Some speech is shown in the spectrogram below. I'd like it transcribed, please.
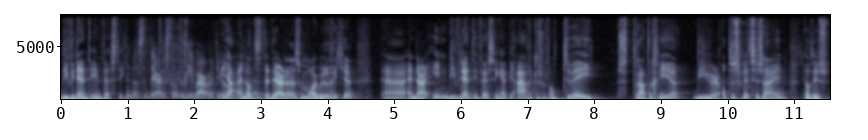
dividend investing. En dat is de derde strategie waar we het nu ja, over Ja, en dat is de derde, dat is een mooi bruggetje. Uh, en daarin dividend investing heb je eigenlijk een soort van twee strategieën die weer op te splitsen zijn. Dat is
